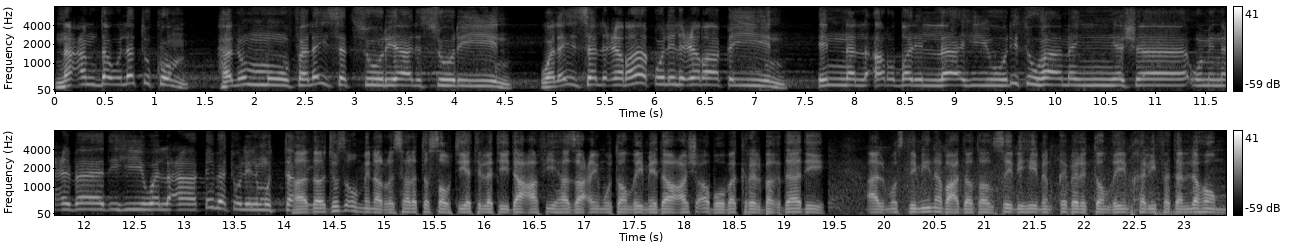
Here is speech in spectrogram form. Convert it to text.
نعم دولتكم هلموا فليست سوريا للسوريين وليس العراق للعراقيين. إن الأرض لله يورثها من يشاء من عباده والعاقبة للمتقين. هذا جزء من الرسالة الصوتية التي دعا فيها زعيم تنظيم داعش أبو بكر البغدادي. المسلمين بعد تنصيبه من قبل التنظيم خليفة لهم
